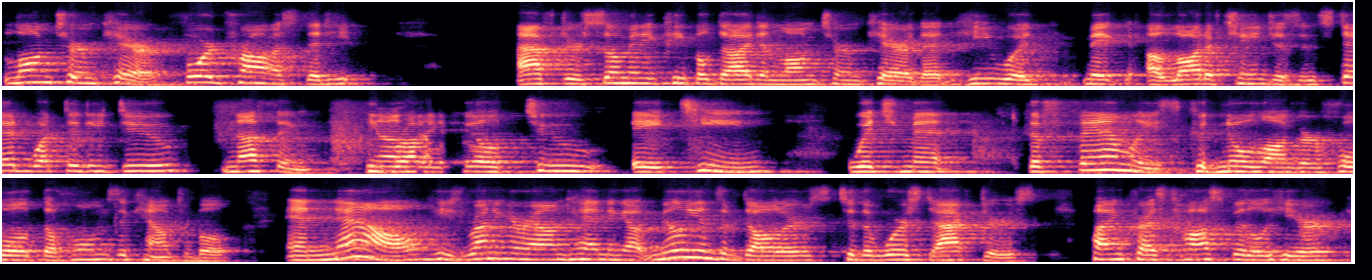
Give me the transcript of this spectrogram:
long-term care ford promised that he after so many people died in long-term care that he would make a lot of changes. Instead, what did he do? Nothing. He Nothing. brought in Bill 218, which meant the families could no longer hold the homes accountable. And now he's running around handing out millions of dollars to the worst actors. Pinecrest Hospital here,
